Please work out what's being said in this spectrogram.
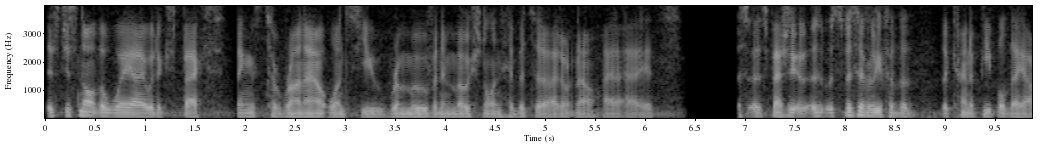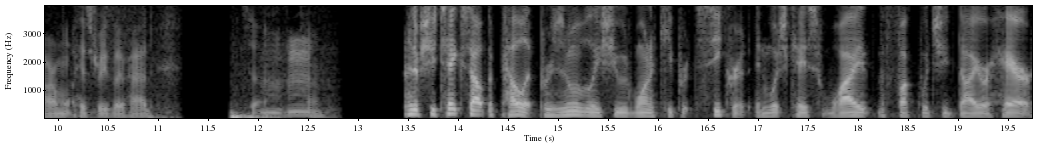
It's just not the way I would expect things to run out once you remove an emotional inhibitor. I don't know. I, I it's especially specifically for the the kind of people they are and what histories they've had. So, Mhm. so. And if she takes out the pellet, presumably she would want to keep it secret. In which case, why the fuck would she dye her hair?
